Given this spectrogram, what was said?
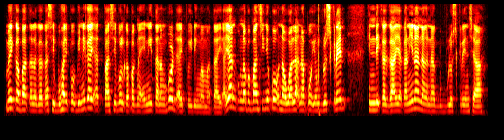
may kaba talaga kasi buhay po binigay at possible kapag nainitan ng board ay pwedeng mamatay. Ayan, kung napapansin niyo po, nawala na po yung blue screen. Hindi kagaya kanina na nag-blue screen siya.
